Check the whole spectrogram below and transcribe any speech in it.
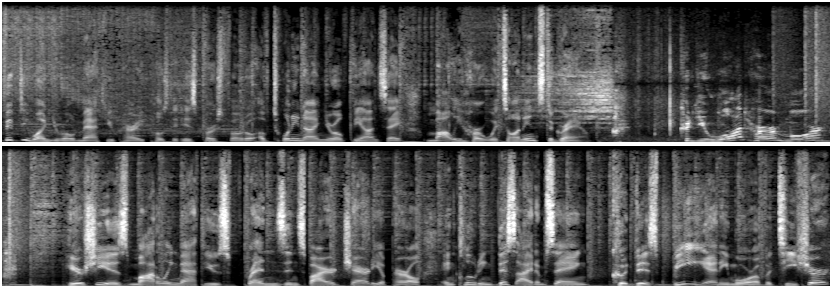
51 year old Matthew Perry posted his first photo of 29 year old fiance Molly Hurwitz on Instagram. Could you want her more? Here she is modeling Matthew's Friends inspired charity apparel, including this item saying, Could this be any more of a t shirt?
